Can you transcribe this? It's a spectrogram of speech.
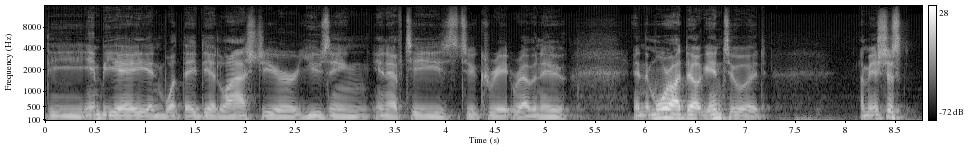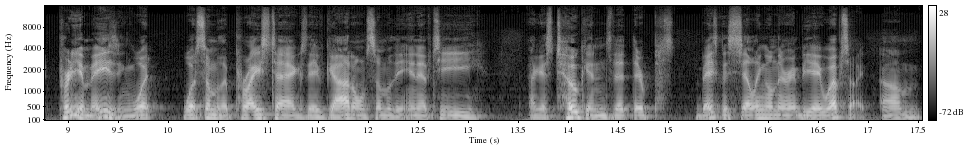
the NBA and what they did last year using NFTs to create revenue. And the more I dug into it, I mean, it's just pretty amazing what what some of the price tags they've got on some of the NFT, I guess, tokens that they're basically selling on their NBA website. Um,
